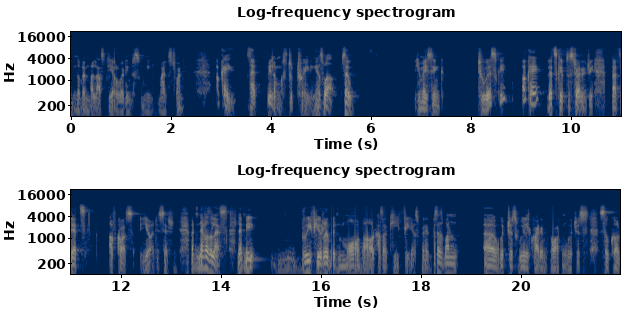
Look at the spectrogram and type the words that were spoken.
November last year already minus 20. Okay, that belongs to trading as well. So you may think, too risky? Okay, let's skip the strategy. But that's, of course, your decision. But nevertheless, let me brief you a little bit more about other key figures. But there's one uh, which is really quite important, which is so-called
